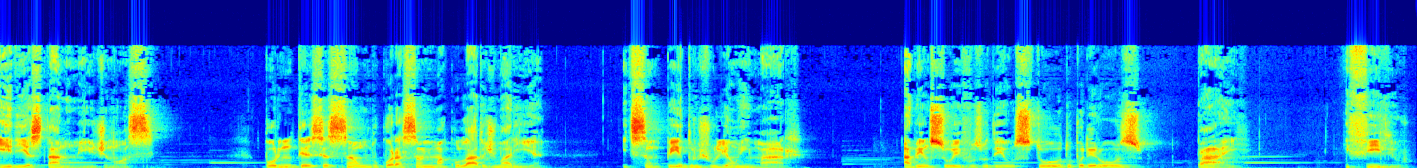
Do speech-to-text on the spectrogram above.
Ele está no meio de nós. Por intercessão do coração imaculado de Maria e de São Pedro Julião em Mar, abençoe-vos o Deus Todo-Poderoso, Pai e Filho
